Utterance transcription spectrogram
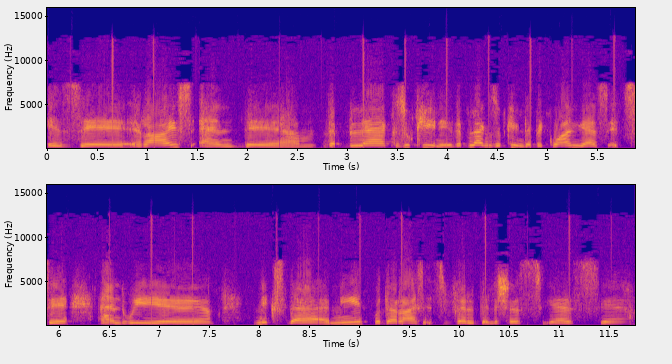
is uh, rice and um, the black zucchini, the black zucchini, the big one. Yes, it's uh, and we uh, mix the meat with the rice. It's very delicious. Yes. Yeah.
